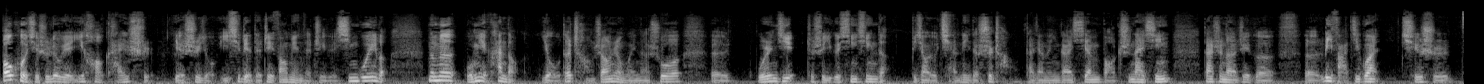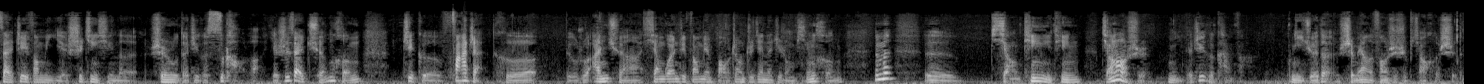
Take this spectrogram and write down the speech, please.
包括其实六月一号开始，也是有一系列的这方面的这个新规了。那么我们也看到，有的厂商认为呢，说呃。无人机这是一个新兴的、比较有潜力的市场，大家呢应该先保持耐心。但是呢，这个呃立法机关其实在这方面也是进行了深入的这个思考了，也是在权衡这个发展和比如说安全啊相关这方面保障之间的这种平衡。那么呃，想听一听蒋老师你的这个看法，你觉得什么样的方式是比较合适的？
